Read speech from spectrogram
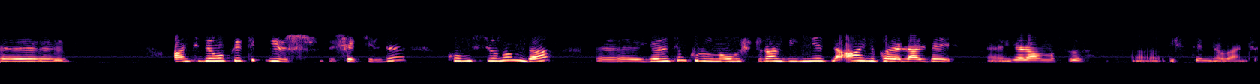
e, antidemokratik bir şekilde komisyonun da e, yönetim kurulunu oluşturan zihniyetle aynı paralelde e, yer alması e, isteniyor bence.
